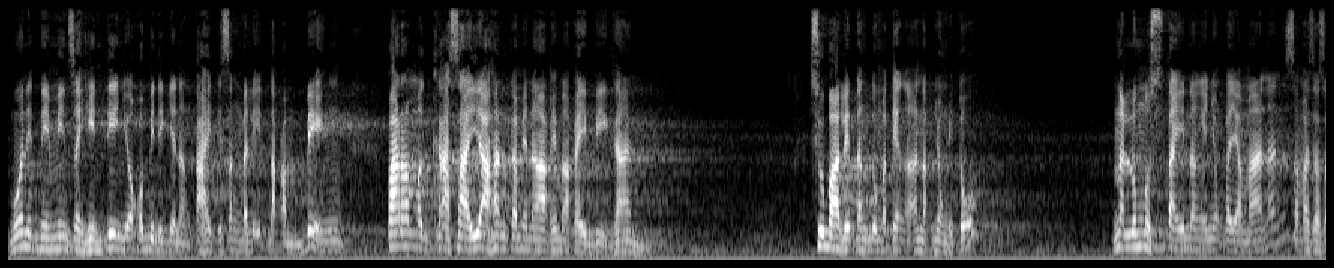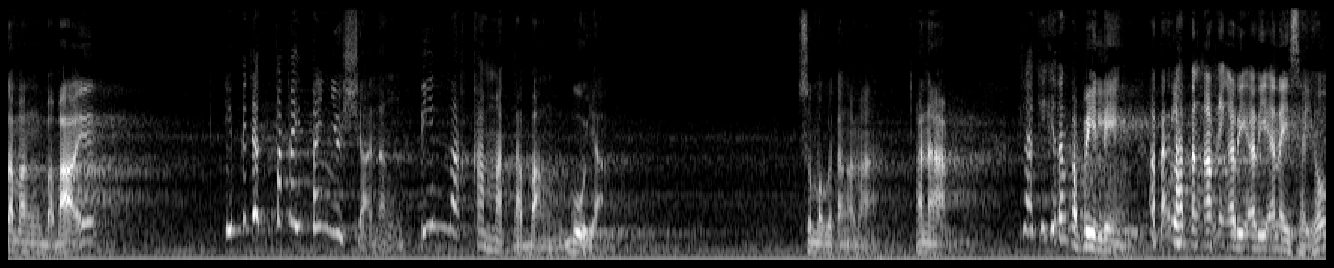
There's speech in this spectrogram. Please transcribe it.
Ngunit ni minsan hindi niyo ako binigyan ng kahit isang maliit na kambing para magkasayahan kami ng aking mga kaibigan. Subalit nang dumating ang anak niyong ito, na lumustay ng inyong kayamanan sa masasamang babae, ipinagpatay pa niyo siya ng pinakamatabang guya. Sumagot ang ama, Anak, lagi kitang kapiling at ang lahat ng aking ari-arian ay sa iyo.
